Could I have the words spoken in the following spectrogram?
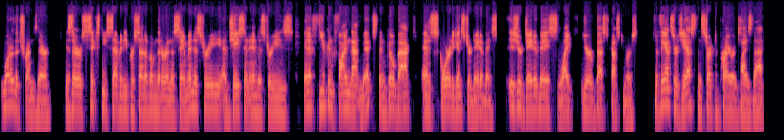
What are the trends there? Is there 60 70% of them that are in the same industry adjacent industries? And if you can find that mix then go back and score it against your database. Is your database like your best customers? If the answer is yes then start to prioritize that.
